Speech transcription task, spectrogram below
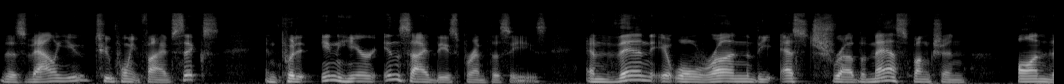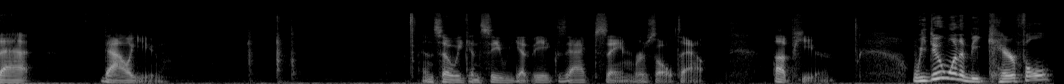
this value 2.56, and put it in here inside these parentheses. And then it will run the est shrub mass function on that value. And so we can see we get the exact same result out up here. We do want to be careful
